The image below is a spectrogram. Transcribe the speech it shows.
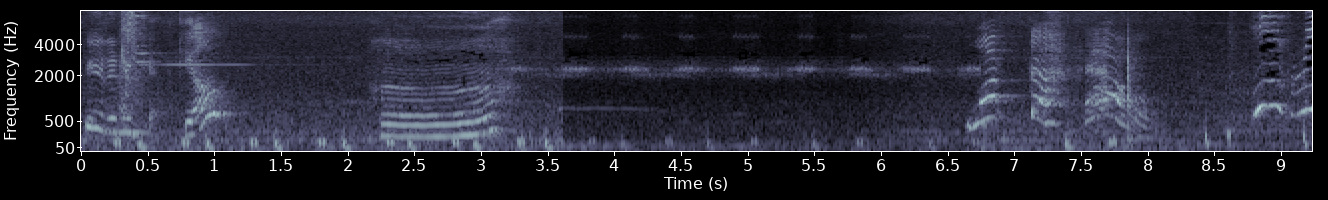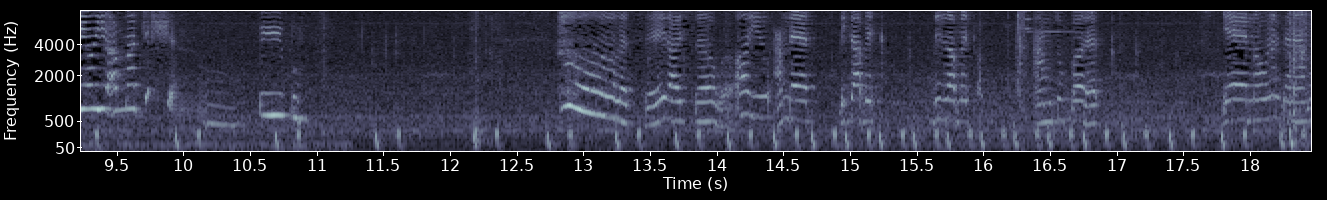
He didn't get killed? Huh? What the hell? He's really a magician. People. Let's see, I saw. Are you? I'm dead. We got it. We got it. I'm supported. Yeah, no, we got it.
